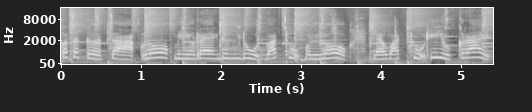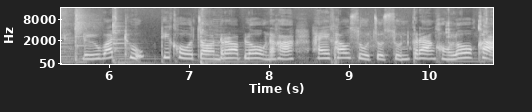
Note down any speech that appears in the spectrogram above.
ก็จะเกิดจากโลกมีแรงดึงดูดวัตถุบนโลก และวัตถุที่อยู่ใกล้ หรือวัตถุที่โคจรรอบโลกนะคะ ให้เข้าสู่จุดศูนย์กลางของโลกค่ะ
